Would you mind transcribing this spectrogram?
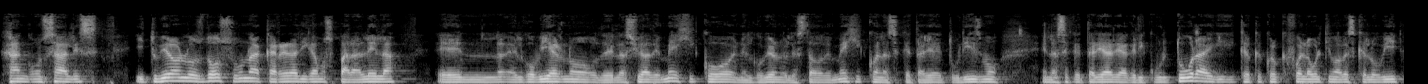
Jan González, y tuvieron los dos una carrera, digamos, paralela en el gobierno de la Ciudad de México, en el gobierno del Estado de México, en la Secretaría de Turismo, en la Secretaría de Agricultura y creo que creo que fue la última vez que lo vi,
